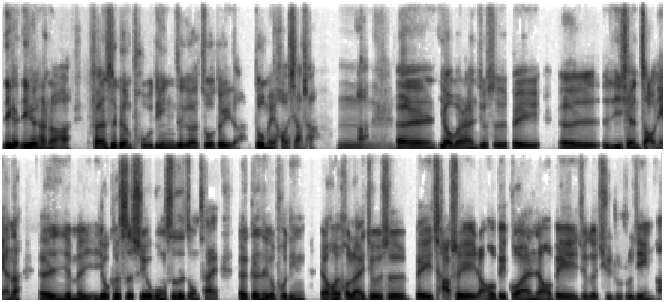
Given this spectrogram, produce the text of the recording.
你看，你可以看到哈，凡是跟普丁这个作对的都没好下场。嗯。啊，呃，要不然就是被呃以前早年呢，呃，那么尤克斯石油公司的总裁，呃，跟这个普京，然后后来就是被查税，然后被关，然后被这个驱逐出境啊。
